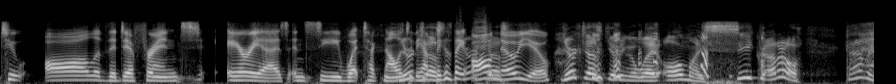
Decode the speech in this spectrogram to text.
to all of the different areas and see what technology You're they have because they all just- know you. You're just giving away all my secret. I don't know. Golly,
